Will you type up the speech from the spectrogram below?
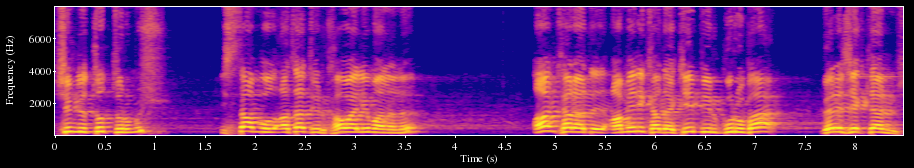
Şimdi tutturmuş İstanbul Atatürk Havalimanı'nı Ankara'da Amerika'daki bir gruba vereceklermiş.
